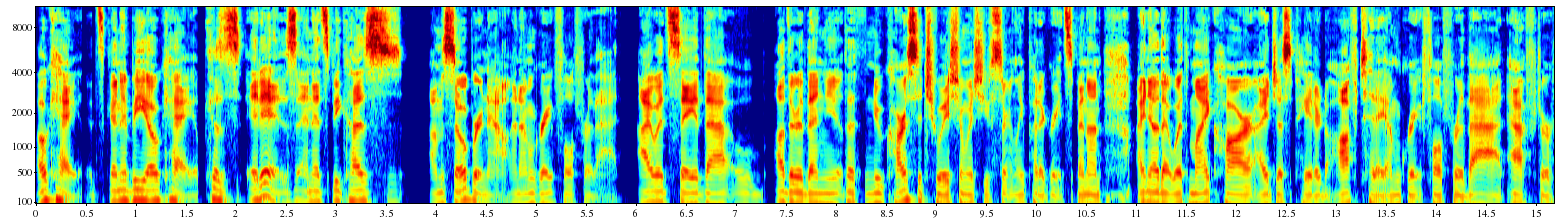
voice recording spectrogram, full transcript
okay, it's going to be okay. Because it is. And it's because I'm sober now and I'm grateful for that. I would say that other than the new car situation, which you've certainly put a great spin on, I know that with my car, I just paid it off today. I'm grateful for that after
